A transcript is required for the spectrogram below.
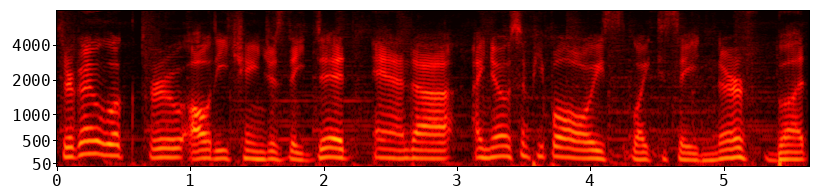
So we're going to look through all the changes they did, and uh, I know some people always like to say nerf, but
